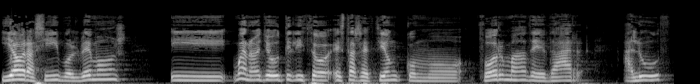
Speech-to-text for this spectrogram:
Y ahora sí, volvemos y bueno, yo utilizo esta sección como forma de dar a luz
